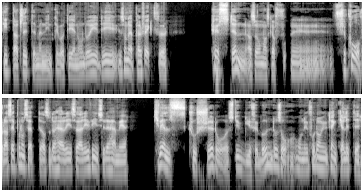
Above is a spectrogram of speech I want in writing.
tittat lite men inte gått igenom. Då är det sån där perfekt för hösten, alltså om man ska eh, förkovra sig på något sätt. Alltså det här i Sverige finns ju det här med kvällskurser då, studieförbund och så. Och nu får de ju tänka lite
